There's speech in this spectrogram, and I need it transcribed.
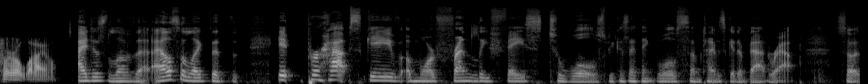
for a while. I just love that. I also like that it perhaps gave a more friendly face to wolves because I think wolves sometimes get a bad rap. So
